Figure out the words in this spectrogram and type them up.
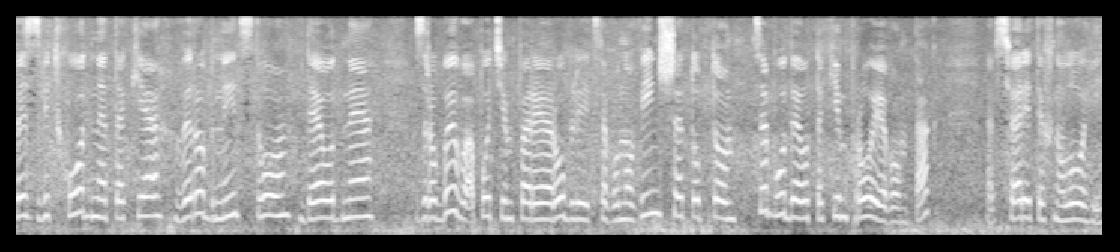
безвідходне таке виробництво, де одне зробив, а потім перероблюється воно в інше. Тобто це буде от таким проявом так, в сфері технологій.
